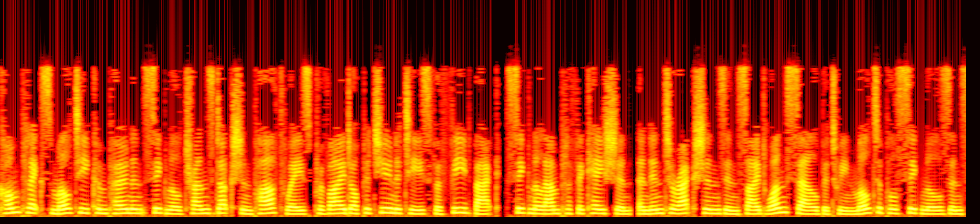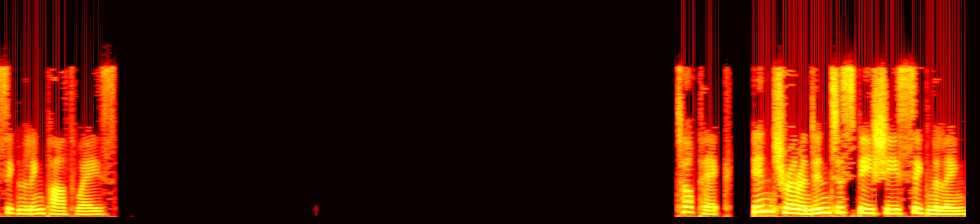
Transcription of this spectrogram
Complex multi-component signal transduction pathways provide opportunities for feedback, signal amplification, and interactions inside one cell between multiple signals and signaling pathways. Intra and interspecies signaling.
